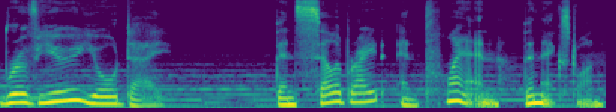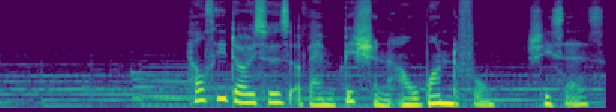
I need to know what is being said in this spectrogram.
review your day, then celebrate and plan the next one. Healthy doses of ambition are wonderful, she says.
